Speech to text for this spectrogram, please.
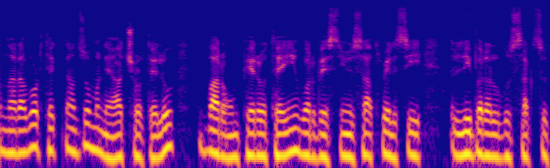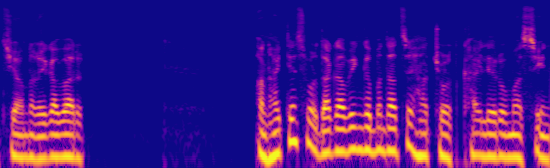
հնարավոր տեխնազոմն է աչորտելու բարոն Պերոթեին որպես Նյու Սաթ Ուելսի լիբերալ գուսակցության ղեկավար Անհայտեց, որ Դագավին կմտածի հաջորդ քայլերու մասին։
